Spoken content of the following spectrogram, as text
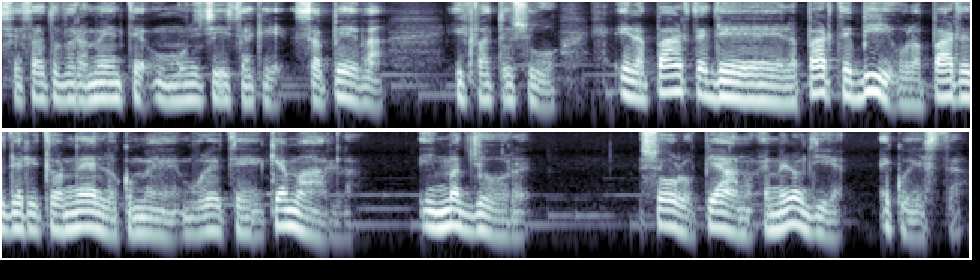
sia stato veramente un musicista che sapeva il fatto suo. E la parte, de, la parte B o la parte del ritornello, come volete chiamarla, in maggiore, solo piano e melodia, è questa.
